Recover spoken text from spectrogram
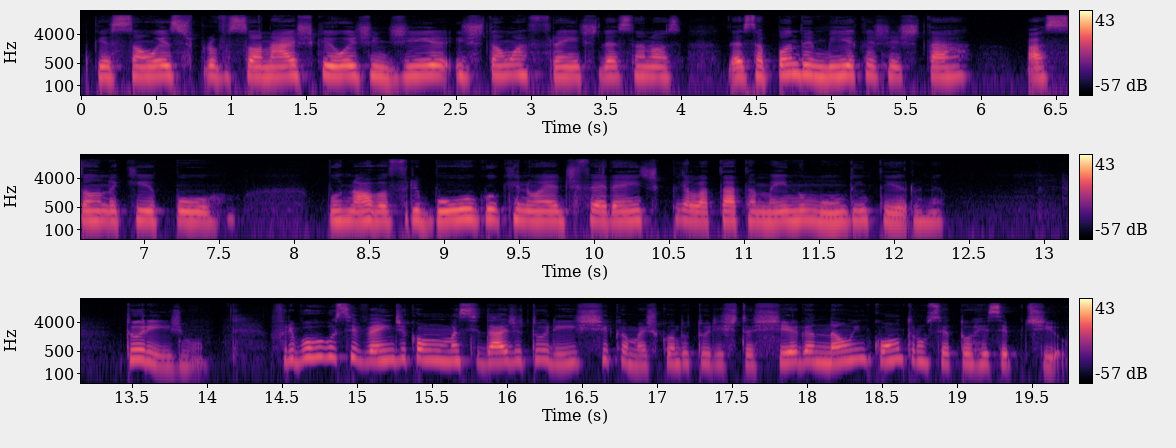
Porque são esses profissionais que hoje em dia estão à frente dessa, nossa, dessa pandemia que a gente está passando aqui por, por Nova Friburgo, que não é diferente, porque ela está também no mundo inteiro. Né? Turismo. Friburgo se vende como uma cidade turística, mas quando o turista chega, não encontra um setor receptivo.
